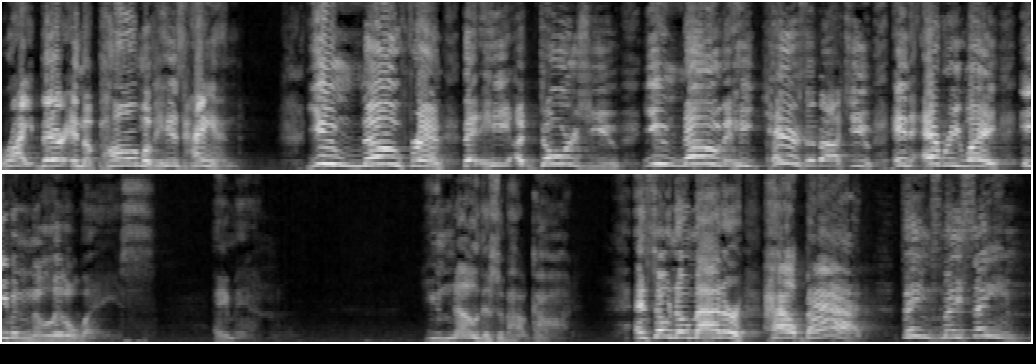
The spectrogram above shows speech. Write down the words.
right there in the palm of His hand. You know, friend, that He adores you. You know that He cares about you in every way, even in the little ways. Amen. You know this about God. And so, no matter how bad things may seem,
